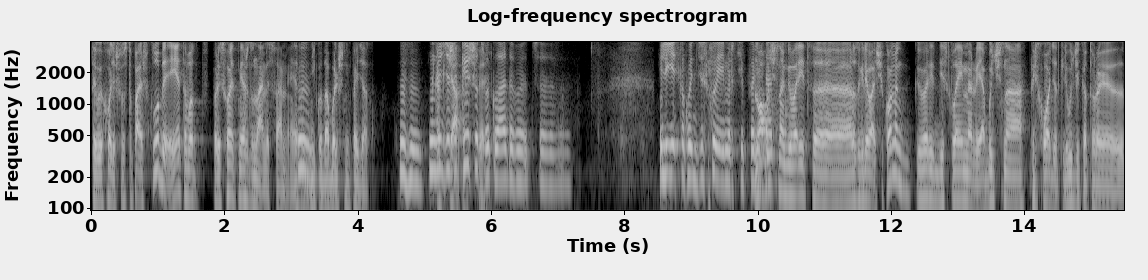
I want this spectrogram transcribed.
ты выходишь, выступаешь в клубе, и это вот происходит между нами с вами. Это mm. никуда больше не пойдет. Угу. Ну, люди же пишут, теперь. выкладывают. Э, или есть какой-то дисклеймер, типа, Ну, обычно говорит разогревающий комик, говорит дисклеймер, и обычно приходят люди, которые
